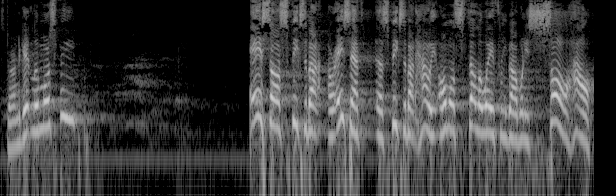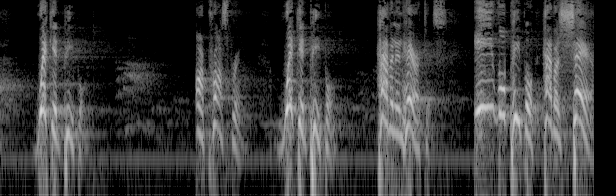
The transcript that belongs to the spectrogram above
Starting to get a little more speed. Esau speaks about, or Asaph uh, speaks about how he almost fell away from God when he saw how wicked people are prospering. Wicked people have an inheritance. Evil people have a share,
